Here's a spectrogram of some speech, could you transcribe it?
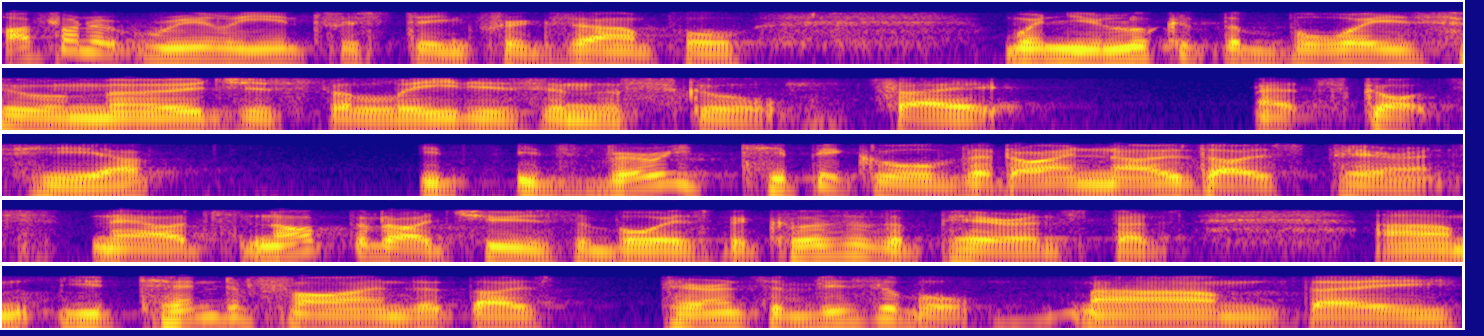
I find it really interesting, for example, when you look at the boys who emerge as the leaders in the school, say at Scots here, it, it's very typical that I know those parents. Now, it's not that I choose the boys because of the parents, but um, you tend to find that those parents are visible. Um, they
